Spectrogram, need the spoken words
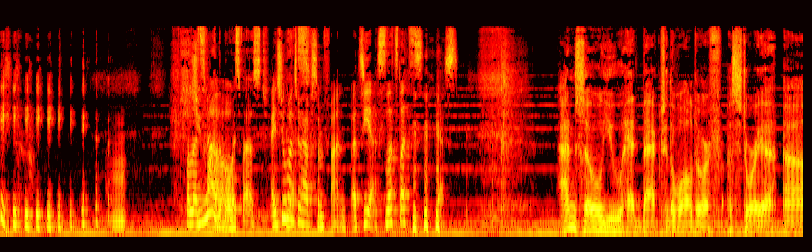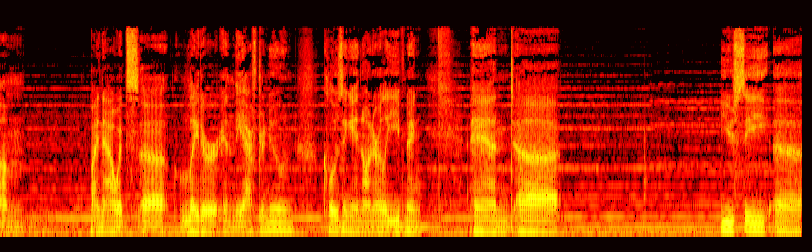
But let's You find the boys first. I do want to have some fun, but yes, let's let's yes. And so you head back to the Waldorf Astoria. Um, by now it's uh, later in the afternoon, closing in on early evening, and uh, you see uh,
